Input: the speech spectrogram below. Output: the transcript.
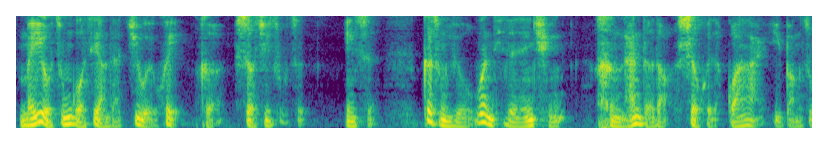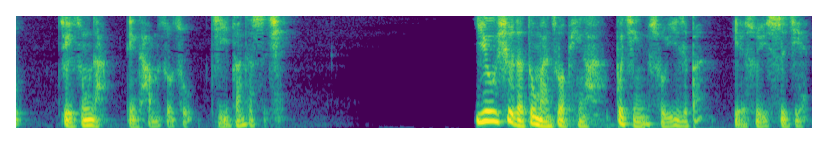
没有中国这样的居委会和社区组织，因此各种有问题的人群很难得到社会的关爱与帮助，最终呢，令他们做出极端的事情。优秀的动漫作品啊，不仅属于日本，也属于世界。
